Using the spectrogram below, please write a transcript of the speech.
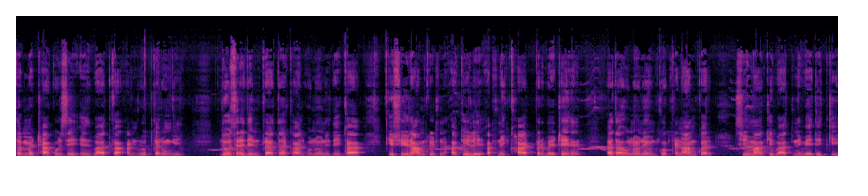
तब मैं ठाकुर से इस बात का अनुरोध करूँगी। दूसरे दिन प्रातःकाल उन्होंने देखा कि श्री रामकृष्ण अकेले अपनी खाट पर बैठे हैं, अतः उन्होंने उनको प्रणाम कर श्री माँ की बात निवेदित की।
